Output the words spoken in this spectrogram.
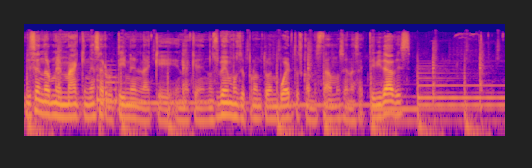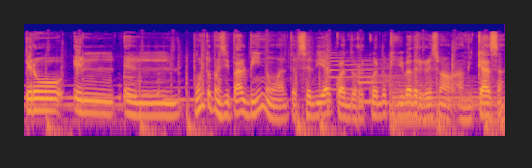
de esa enorme máquina, esa rutina en la, que, en la que nos vemos de pronto envueltos cuando estamos en las actividades. Pero el, punto principal vino al tercer día cuando recuerdo que yo iba de regreso a, mi casa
